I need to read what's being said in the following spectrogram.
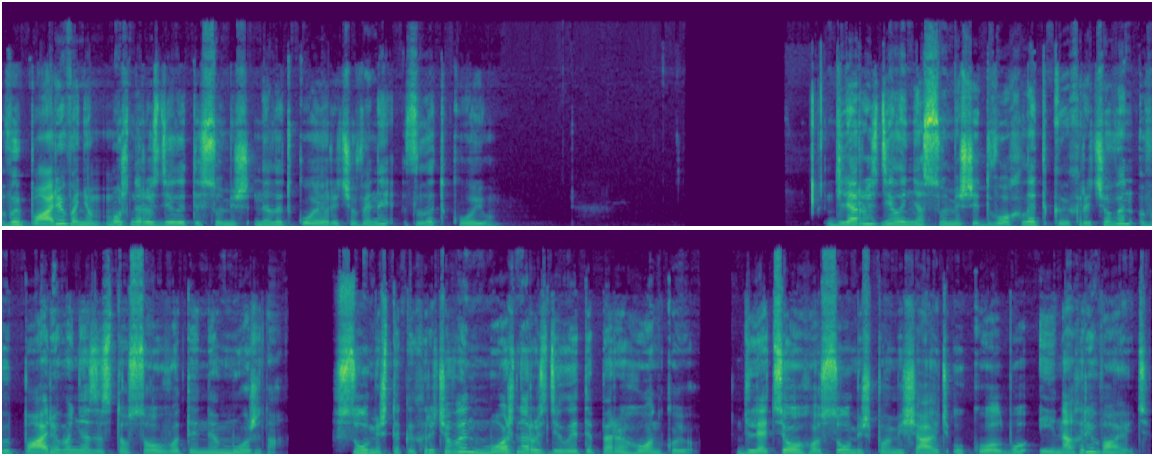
Випарюванням можна розділити суміш нелиткої речовини з литкою. Для розділення суміші двох литких речовин випарювання застосовувати не можна. Суміш таких речовин можна розділити перегонкою. Для цього суміш поміщають у колбу і нагрівають.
